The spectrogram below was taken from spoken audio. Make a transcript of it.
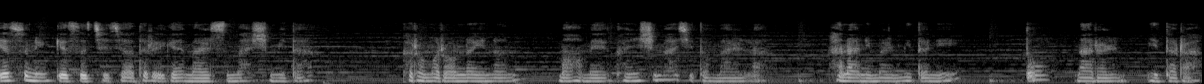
예수님께서 제자들에게 말씀하십니다. 그러므로 너희는 마음에 근심하지도 말라. 하나님을 믿으니 또 나를 믿어라.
